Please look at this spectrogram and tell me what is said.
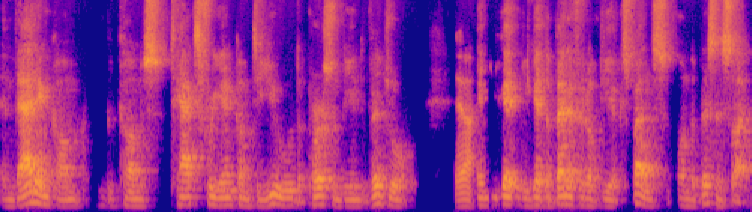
and that income becomes tax-free income to you, the person, the individual. Yeah. And you get you get the benefit of the expense on the business side.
